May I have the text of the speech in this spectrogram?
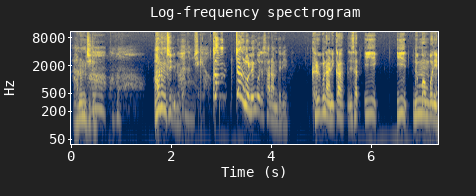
안 움직여. 안 움직이는 거야. 안 움직여. 깜짝 놀란 거죠 사람들이. 그러고 나니까 이, 사- 이, 이 눈먼 분이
